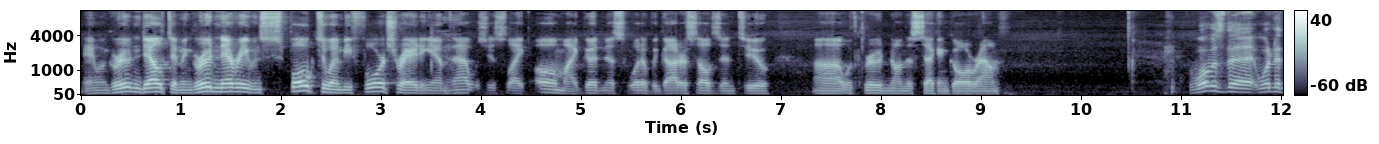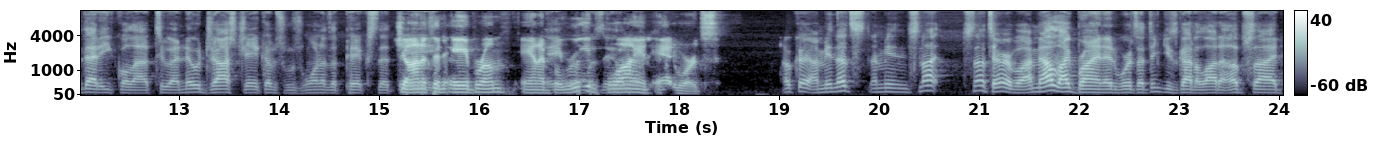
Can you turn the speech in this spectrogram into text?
And when Gruden dealt him, and Gruden never even spoke to him before trading him, that was just like, oh my goodness, what have we got ourselves into uh, with Gruden on the second go around? What was the what did that equal out to? I know Josh Jacobs was one of the picks that Jonathan Abram and I Abram believe Bryan Edwards. Okay, I mean that's I mean it's not it's not terrible. I mean I like Bryan Edwards. I think he's got a lot of upside.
